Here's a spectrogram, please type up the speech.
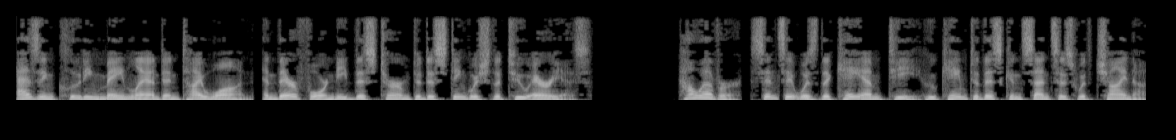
as including mainland and Taiwan, and therefore need this term to distinguish the two areas. However, since it was the KMT who came to this consensus with China,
